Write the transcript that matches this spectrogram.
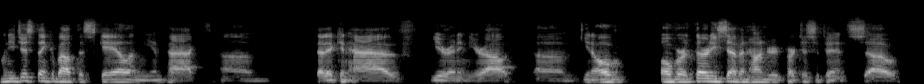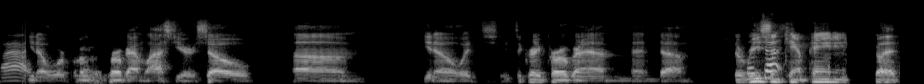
when you just think about the scale and the impact um, that it can have year in and year out. Um, you know, over, over 3,700 participants, uh, wow. you know, were part of the program last year. So, um, you know, it's it's a great program, and um, the well, recent that, campaign. Go ahead.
